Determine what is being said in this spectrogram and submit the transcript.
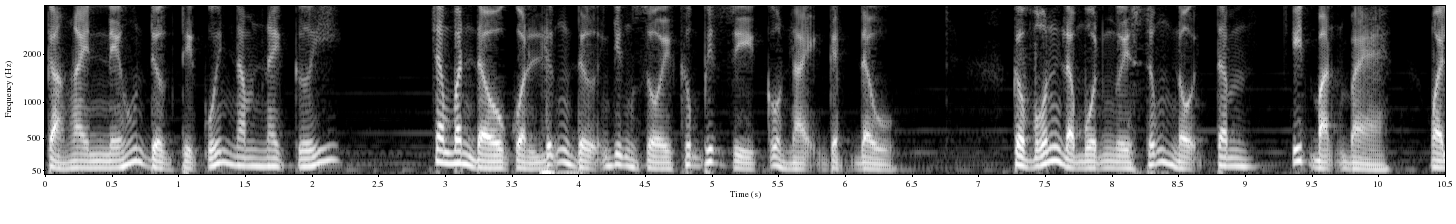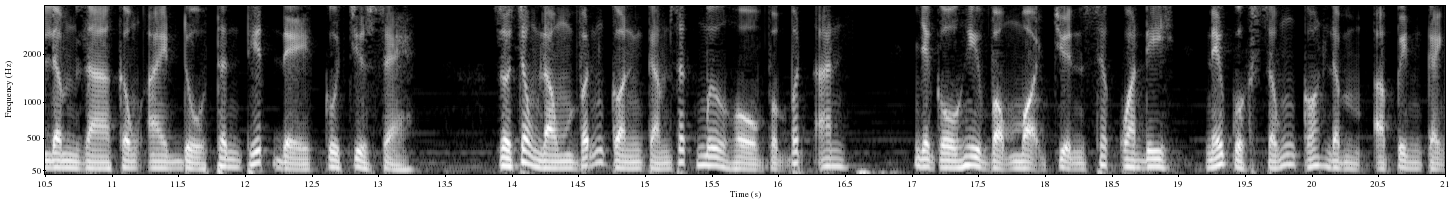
cả hai nếu được thì cuối năm nay cưới. Trang ban đầu còn lưỡng lự nhưng rồi không biết gì cô lại gật đầu. Cậu vốn là một người sống nội tâm, Ít bạn bè, Ngoài lâm ra không ai đủ thân thiết để cô chia sẻ. Rồi trong lòng vẫn còn cảm giác mơ hồ và bất an. Nhưng cô hy vọng mọi chuyện sẽ qua đi Nếu cuộc sống có Lâm ở bên cạnh.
